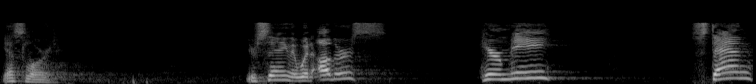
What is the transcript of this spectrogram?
Yes, Lord. You're saying that when others hear me stand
